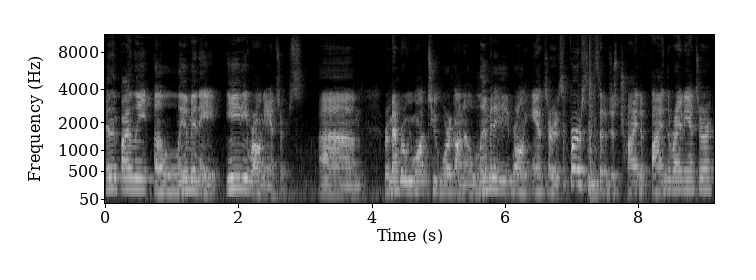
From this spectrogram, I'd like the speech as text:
and then finally eliminate any wrong answers. Um, remember, we want to work on eliminating wrong answers first instead of just trying to find the right answer.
